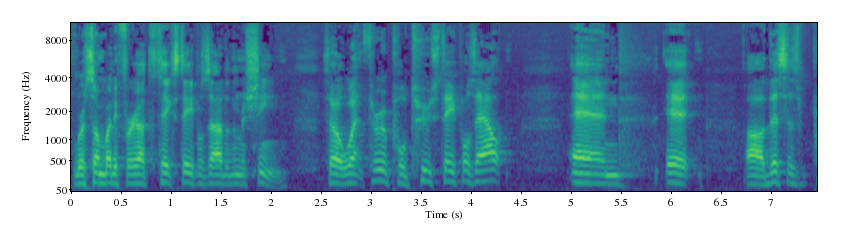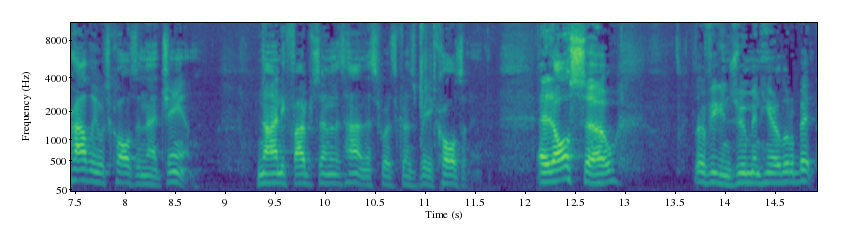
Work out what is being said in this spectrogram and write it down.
where somebody forgot to take staples out of the machine. So it went through, pulled two staples out, and it. Uh, this is probably what's causing that jam. 95% of the time, that's what's going to be causing it. And It also, if you can zoom in here a little bit,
